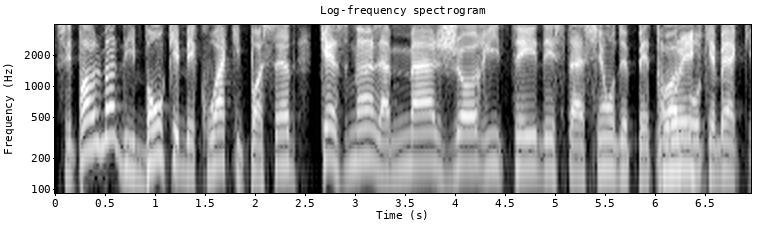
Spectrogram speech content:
c'est probablement des bons Québécois qui possèdent quasiment la majorité des stations de pétrole au Québec.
